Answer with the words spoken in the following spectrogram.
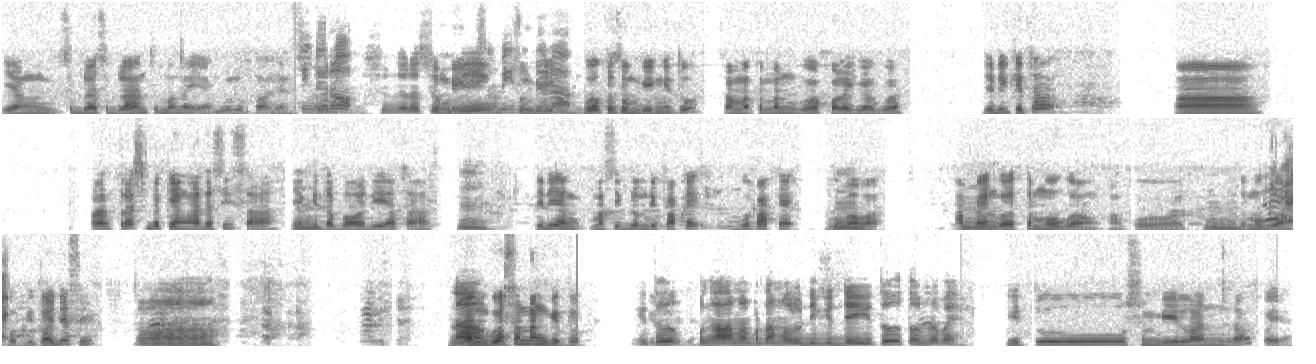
yang sebelah sebelahan tuh mana ya gue lupa deh Sindoro. Sundara Sumbing, Sumbing. Sumbing, Sumbing. Sindoro. Gue ke Sumbing itu sama temen gue, kolega gue. Jadi kita eh uh, trash bag yang ada sisa yang Hmm. kita bawa di atas. Hmm. Jadi yang masih belum dipakai, gue pakai, gue Hmm. bawa. Apa yang Hmm. gue temu, gue angkut. Hmm. Ketemu gue angkut gitu aja sih. Dan Nah, gue seneng gitu. itu gitu aja. pengalaman pertama lu di Gede itu tahun berapa ya? Itu sembilan berapa ya?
